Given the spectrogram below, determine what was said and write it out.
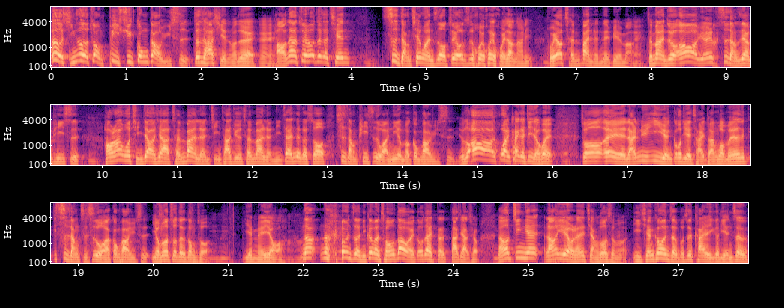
恶行恶状必须公告于世，这是他写的嘛，对不对？对好，那最后这个签市长签完之后，最后是会会回到哪里？回到承办人那边嘛。承办人就哦，原来市长这样批示。好了，我请教一下承办人，警察局的承办人，你在那个时候市长批示完，你有没有公告于世？有说啊，忽然开个记者会，说哎，蓝绿议员勾结财团，我们市长指示我要公告于世，有没有做这个动作？也没有啊。那那柯文哲，你根本从头到尾都在打打假球。然后今天，然后也有人讲说什么，以前柯文哲不是开了一个廉政，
